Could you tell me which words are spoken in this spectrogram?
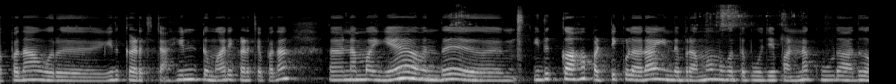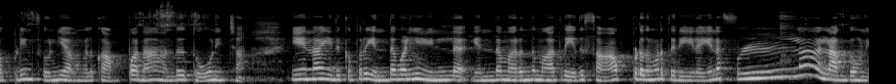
அப்போ தான் ஒரு இது கிடச்சிட்டா ஹிண்ட்டு மாதிரி கிடச்சப்ப தான் நம்ம ஏன் வந்து இதுக்காக பர்டிகுலராக இந்த பிரம்ம முகூர்த்த பூஜை பண்ணக்கூடாது அப்படின்னு சொல்லி அவங்களுக்கு அப்போ தான் வந்து தோணிச்சான். ஏன்னா இதுக்கப்புறம் எந்த வழியும் இல்லை. எந்த மருந்து மாத்திரை எது சாப்பிட்றதுன்னு கூட தெரியல. ஏன்னா ஃபுல்லாக லாக்டவுன்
